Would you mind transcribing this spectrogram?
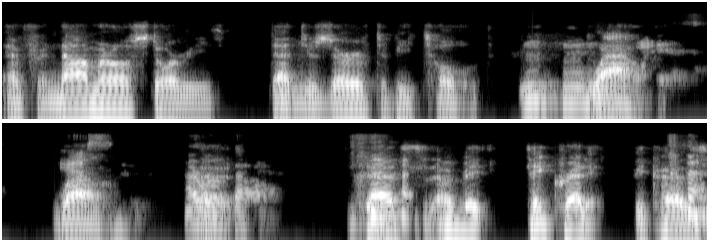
and phenomenal stories that mm-hmm. deserve to be told. Mm-hmm. Wow. Yes. Wow. I wrote uh, that. that's amazing. Take credit because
